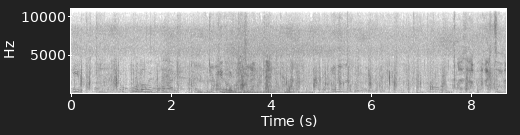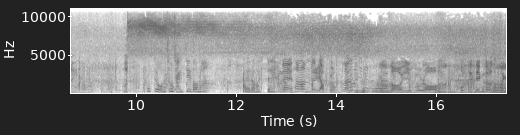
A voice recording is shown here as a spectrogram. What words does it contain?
그이 보너의 저다리 조끼도 입어주는데 생각보다 갈증이 많이 나. 그때 엄청 잘 뛰더라. 내려갈 때. 근데 사람들이 앞에 없어가지고 그래서 일부러 없을 때 힘들어서 저기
